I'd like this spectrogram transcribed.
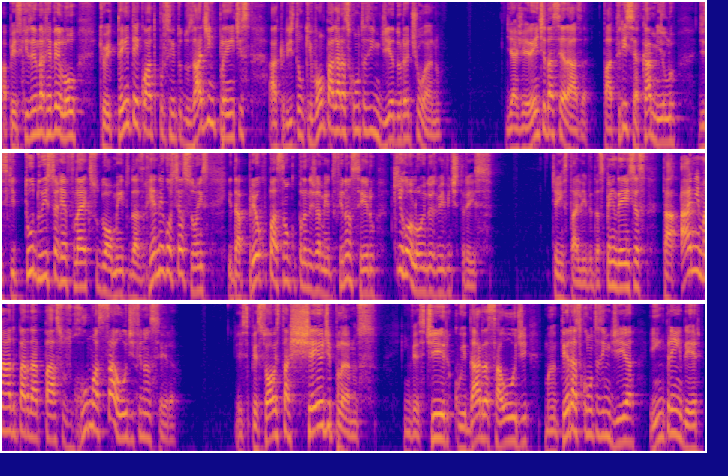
A pesquisa ainda revelou que 84% dos adimplentes acreditam que vão pagar as contas em dia durante o ano. E a gerente da Serasa, Patrícia Camilo, diz que tudo isso é reflexo do aumento das renegociações e da preocupação com o planejamento financeiro que rolou em 2023. Quem está livre das pendências está animado para dar passos rumo à saúde financeira. Esse pessoal está cheio de planos. Investir, cuidar da saúde, manter as contas em dia, empreender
